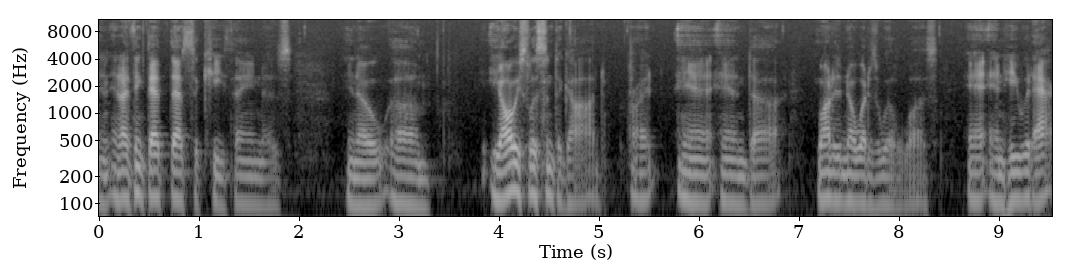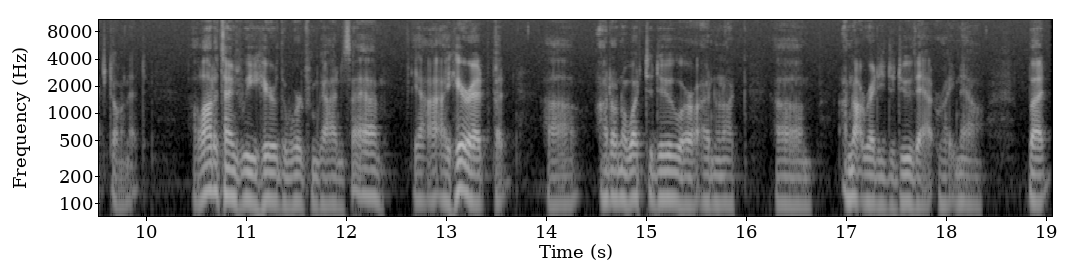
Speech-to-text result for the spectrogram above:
And, and I think that that's the key thing is, you know, um, he always listened to God, right? And, and uh, wanted to know what his will was. And, and he would act on it. A lot of times we hear the word from God and say, ah, yeah, I hear it, but uh, I don't know what to do or I don't know, um, I'm not ready to do that right now. But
